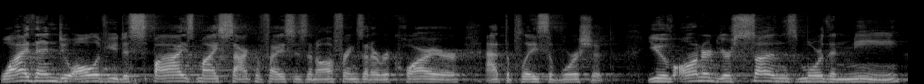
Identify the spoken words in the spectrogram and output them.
why then do all of you despise my sacrifices and offerings that I require at the place of worship? You have honored your sons more than me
